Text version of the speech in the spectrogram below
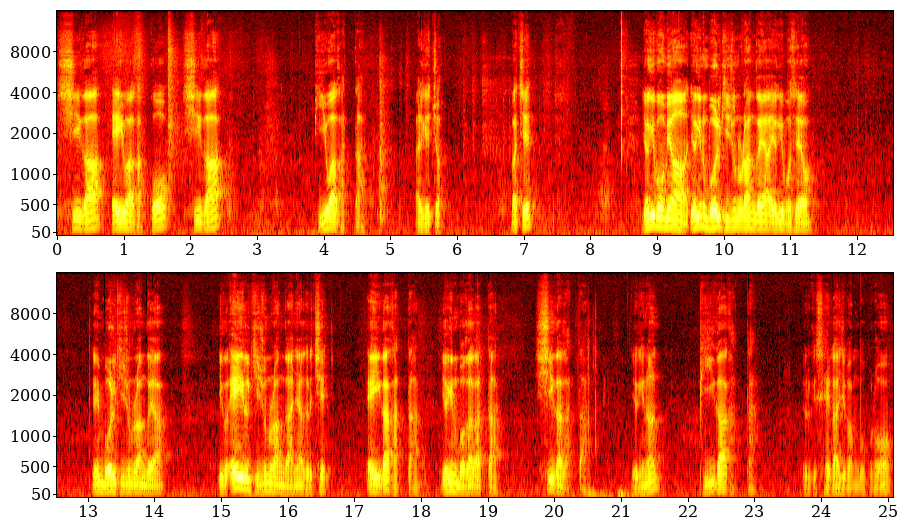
C가 A와 같고 C가 B와 같다. 알겠죠? 맞지? 여기 보면 여기는 뭘 기준으로 한 거야? 여기 보세요. 여기 뭘 기준으로 한 거야? 이거 A를 기준으로 한 거 아니야? 그렇지? A가 같다. 여기는 뭐가 같다? C가 같다. 여기는 B가 같다. 이렇게 세 가지 방법으로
